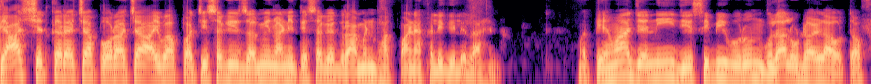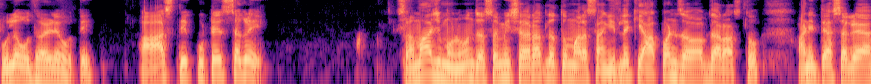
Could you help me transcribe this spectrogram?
त्याच शेतकऱ्याच्या पोराच्या आईबापाची सगळी जमीन आणि ते सगळे ग्रामीण भाग पाण्याखाली गेलेला आहे ना? मग तेव्हा ज्यांनी जेसीबी वरून गुलाल उधळला होता फुलं उधळले होते आज ते कुठेच सगळे समाज म्हणून जसं मी शहरातलं तुम्हाला सांगितलं की आपण जबाबदार असतो आणि त्या सगळ्या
